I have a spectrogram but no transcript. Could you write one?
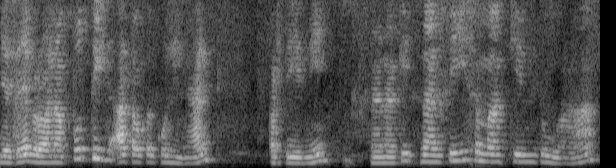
biasanya berwarna putih atau kekuningan seperti ini. Dan nanti nanti semakin tua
